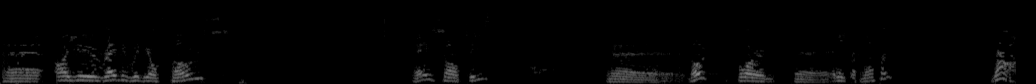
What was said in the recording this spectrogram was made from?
Uh, are you ready with your phones? Okay, so please uh, vote for uh, Emil Katanasan now.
